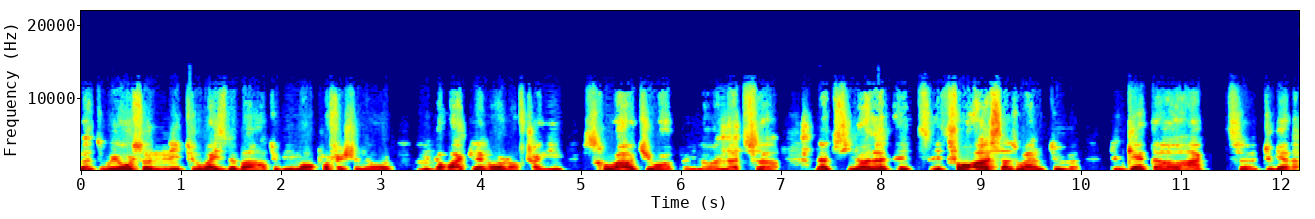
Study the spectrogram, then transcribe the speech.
but we also need to raise the bar to be more professional mm-hmm. with the right level of training throughout Europe. You know, and that's uh, that's you know that it's it's for us as well to to get our acts uh, together.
